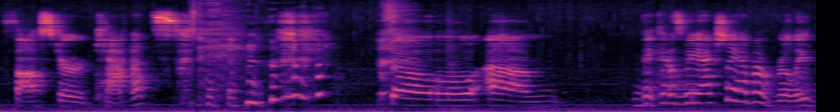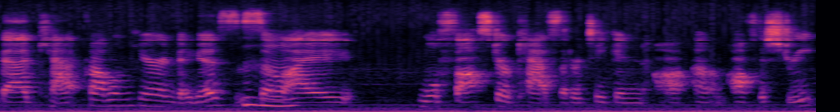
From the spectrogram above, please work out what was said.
foster cats so um, because we actually have a really bad cat problem here in Vegas, mm-hmm. so I will foster cats that are taken uh, um, off the street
